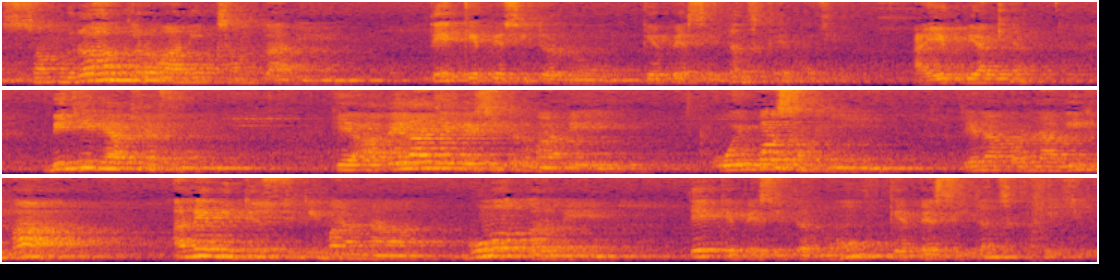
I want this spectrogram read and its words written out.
સંગ્રહ કરવાની ક્ષમતાને તે કેપેસિટરનું કેપેસિટન્સ કહેવાય છે. આ એક વ્યાખ્યા. બીજી વ્યાખ્યા શું? કે આપેલા કેપેસિટર માટે કોઈ પણ સમયે તેના પરના વીજભાર અને વિદ્યુત સ્થિતિમાનના ગુણોત્તરને તે કેપેસિટરનું કેપેસિટન્સ કહે છે.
